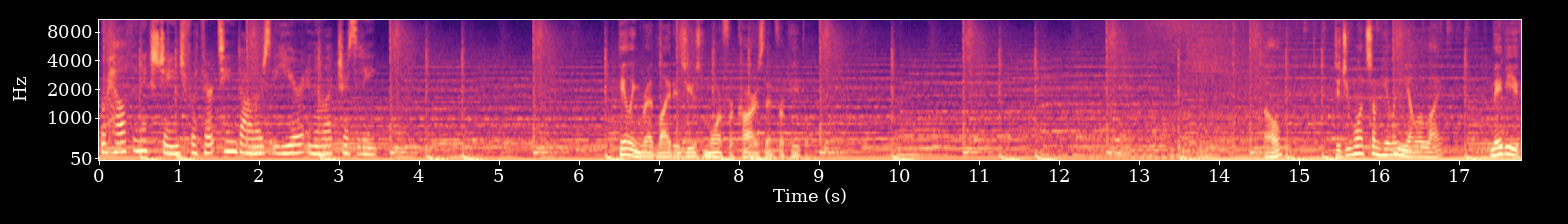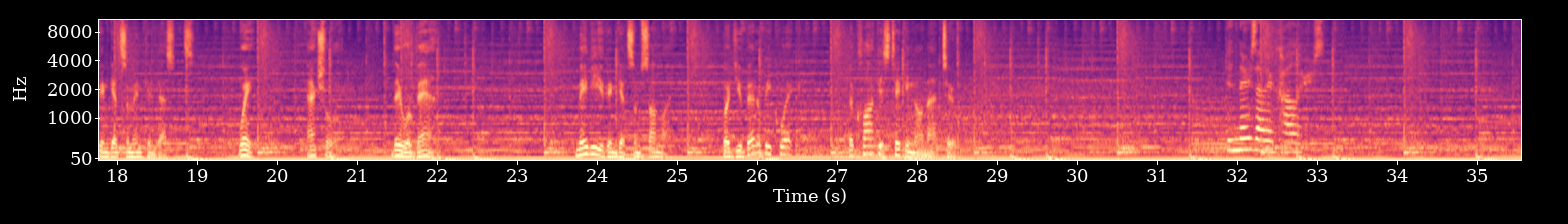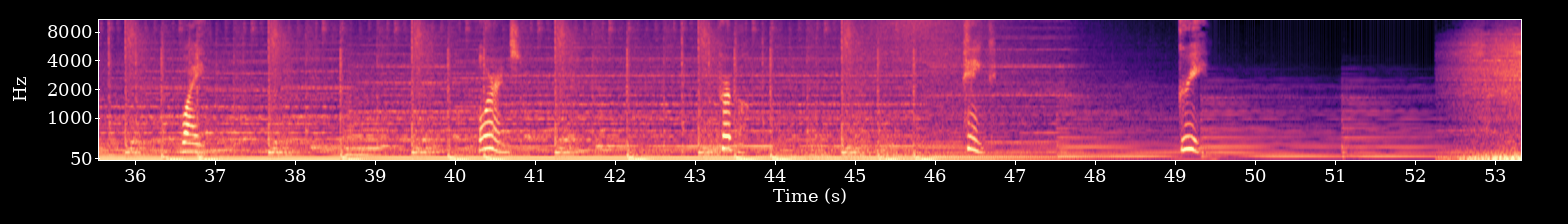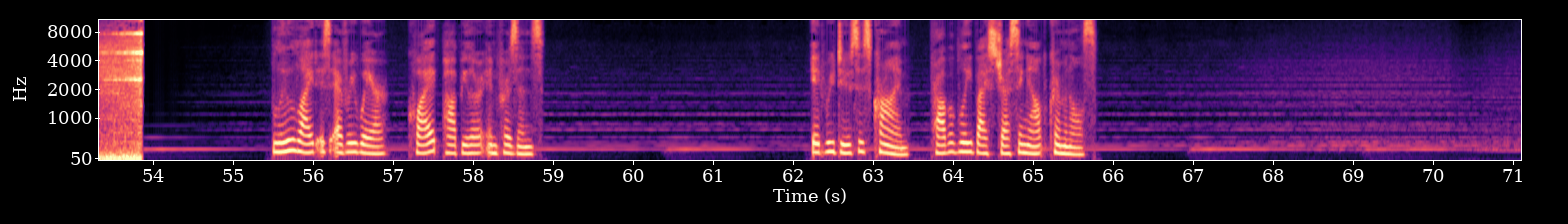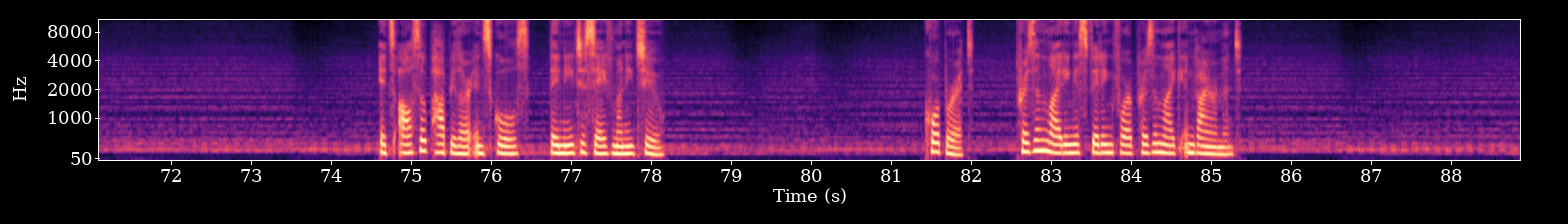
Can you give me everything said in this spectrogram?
or health in exchange for $13 a year in electricity. Healing red light is used more for cars than for people. Oh? Did you want some healing yellow light? Maybe you can get some incandescents. Wait. Actually. They were banned. Maybe you can get some sunlight. But you better be quick. The clock is ticking on that too. Then there's other colors. White. Orange. Purple. Pink. Green. Blue light is everywhere, quiet popular in prisons. It reduces crime, probably by stressing out criminals. It's also popular in schools, they need to save money too. Corporate. Prison lighting is fitting for a prison like environment.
